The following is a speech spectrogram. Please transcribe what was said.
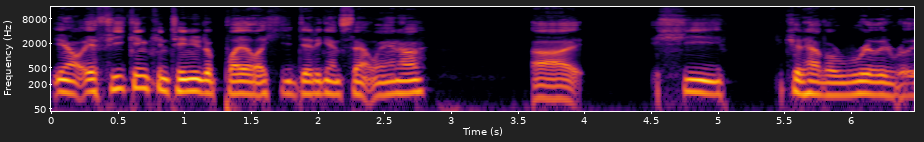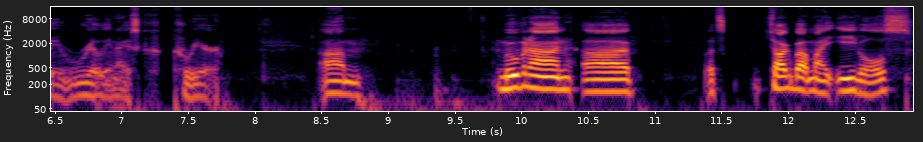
you know, if he can continue to play like he did against Atlanta, uh, he could have a really, really, really nice career. Um, moving on, uh, let's talk about my Eagles.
